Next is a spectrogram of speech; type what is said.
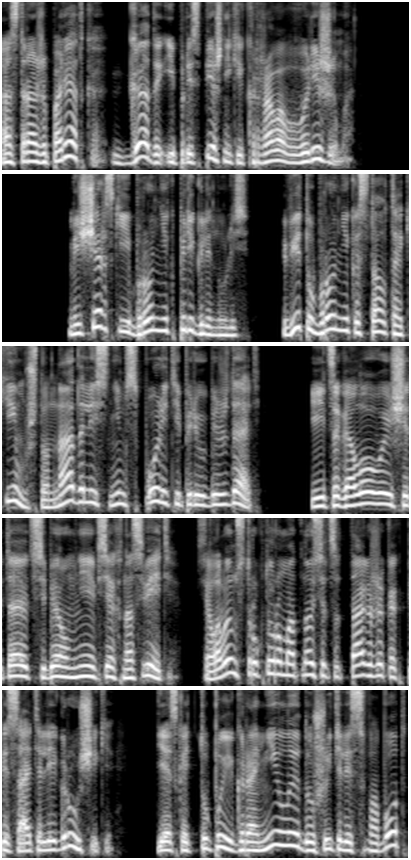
а стражи порядка – гады и приспешники кровавого режима. Мещерский и Бронник переглянулись. Вид у Бронника стал таким, что надо ли с ним спорить и переубеждать. Яйцеголовые считают себя умнее всех на свете. силовым структурам относятся так же, как писатели и грузчики. Дескать, тупые громилы, душители свобод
